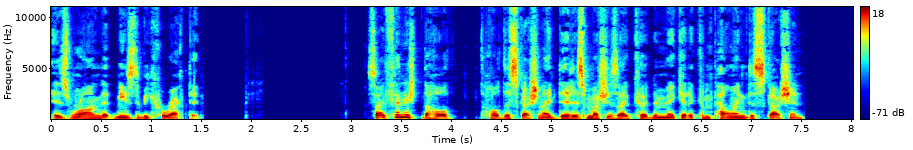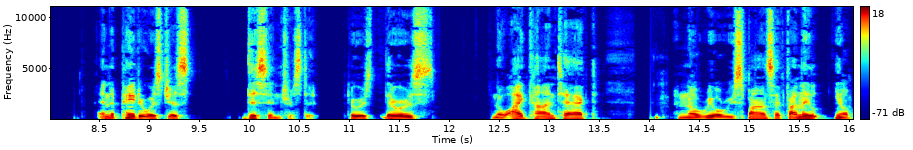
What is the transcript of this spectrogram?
is wrong that needs to be corrected. So I finished the whole whole discussion. I did as much as I could to make it a compelling discussion, and the painter was just disinterested. There was there was no eye contact, no real response. I finally, you know,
